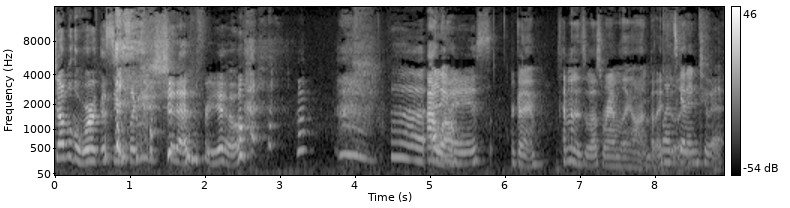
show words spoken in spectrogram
Double the work. This seems like a shit end for you. Uh, Oh, well. anyways, Okay, ten minutes of us rambling on, but I let's feel get into it.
